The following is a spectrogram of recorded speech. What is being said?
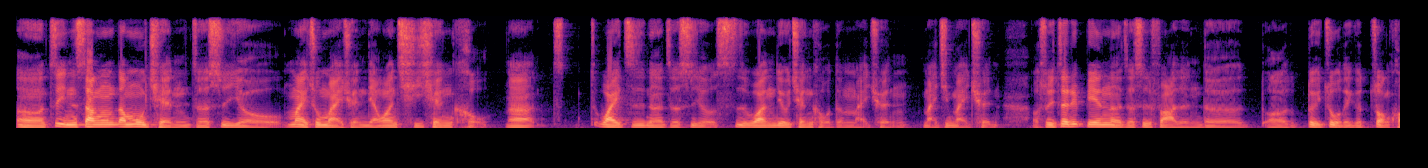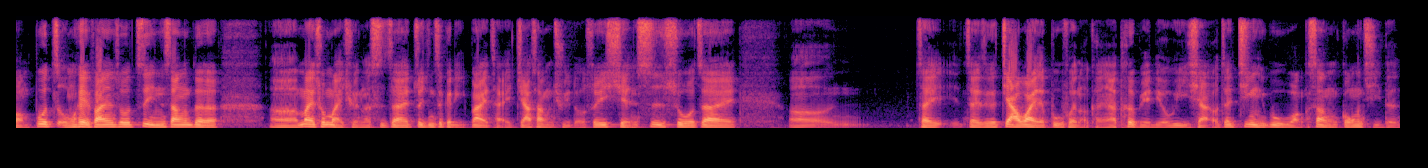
呃，自营商到目前则是有卖出买权两万七千口，那外资呢则是有四万六千口的买权买进买权，所以这边呢则是法人的呃对做的一个状况。不过我们可以发现说，自营商的。呃，卖出买权呢是在最近这个礼拜才加上去的，所以显示说在呃在在这个价外的部分呢，可能要特别留意一下，再进一步往上攻击的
